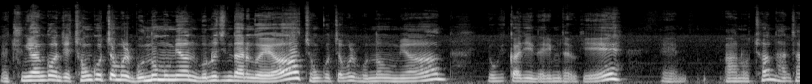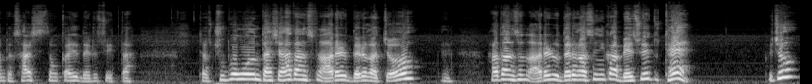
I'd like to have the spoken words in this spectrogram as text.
네, 중요한 건 이제 전고점을 못 넘으면 무너진다는 거예요. 전고점을 못 넘으면 여기까지 내립니다. 여기. 예, 15,000, 한 340선까지 내릴 수 있다. 자, 주봉은 다시 하단선 아래로 내려갔죠. 예, 하단선 아래로 내려갔으니까 매수해도 돼. 그죠?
